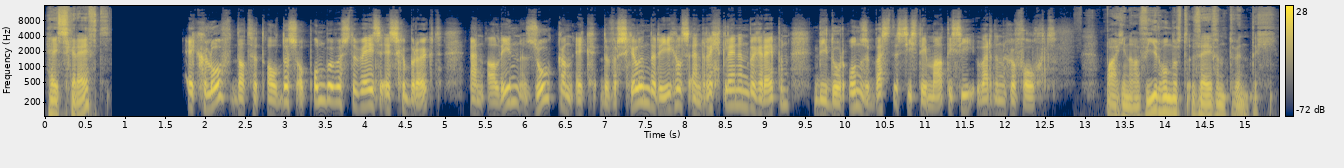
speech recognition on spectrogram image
Hij schrijft ik geloof dat het al dus op onbewuste wijze is gebruikt, en alleen zo kan ik de verschillende regels en richtlijnen begrijpen die door onze beste systematici werden gevolgd. Pagina 425.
